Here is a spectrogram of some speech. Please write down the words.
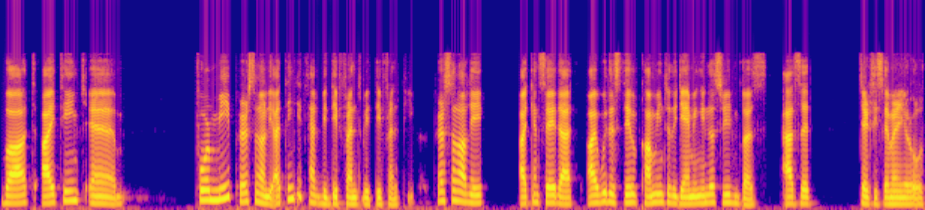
But I think um, for me personally, I think it can be different with different people. Personally, I can say that I would still come into the gaming industry because as a 37 year old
